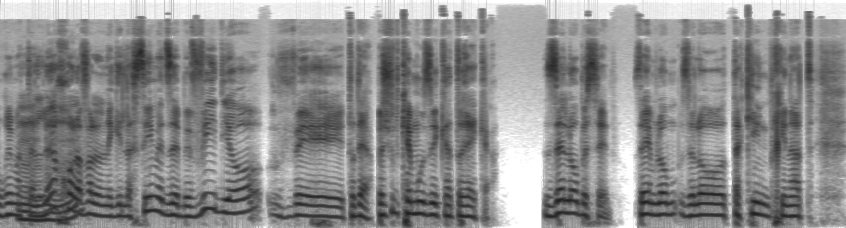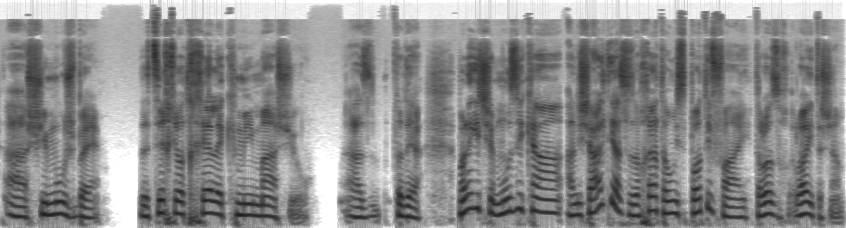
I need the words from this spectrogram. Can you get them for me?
אומרים, אתה לא יכול אבל נגיד לשים את זה בווידאו, ואתה יודע, פשוט כמוזיקת רקע. זה לא בסדר. זה לא, זה לא תקין מבחינת השימוש בהם. זה צריך להיות חלק ממשהו. אז אתה יודע, בוא נגיד שמוזיקה, אני שאלתי אז, אתה זוכר את ההוא מספוטיפיי, אתה לא זוכר, לא היית שם.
